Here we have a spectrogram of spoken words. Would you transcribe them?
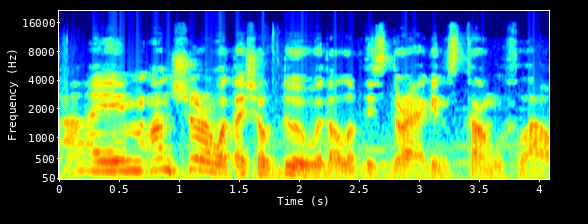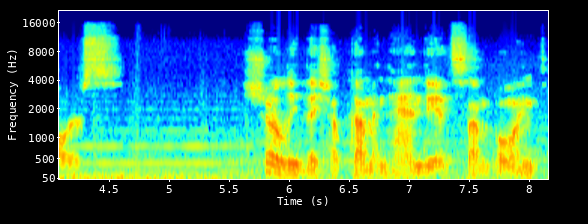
I'm unsure what I shall do with all of these dragon's tongue flowers. Surely they shall come in handy at some point.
